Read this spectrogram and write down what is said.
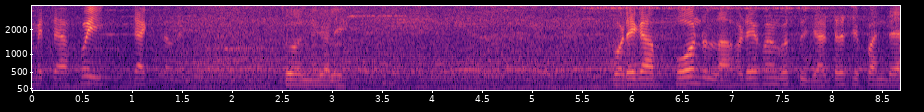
ಮೆತ್ತ ಪೊಯ್ ಟ್ಯಾಕ್ಸ್ ತೋಲ್ ನಿಗಲಿ ಫೋನ್ ಪೋಂಡುಲ್ಲ ಹೊಡೆಗ ಫೋನ್ ಗೊತ್ತು ಅಡ್ರೆಸ್ ಇಪ್ಪಂದೆ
